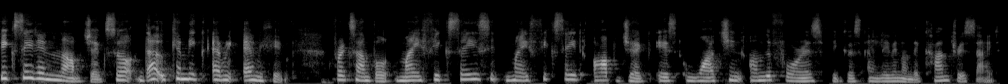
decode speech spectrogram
Fixating an object. So that can be every, anything. For example, my fixate my fixate object is watching on the forest because I'm living on the countryside.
